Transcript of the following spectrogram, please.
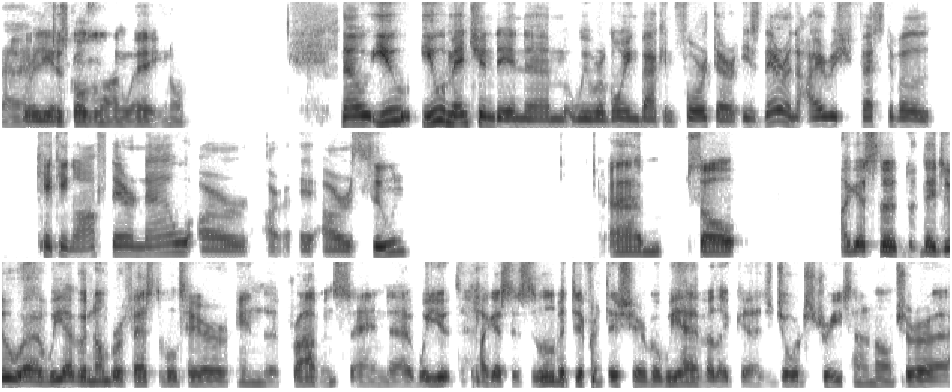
uh, it just goes a long way, you know. Now you you mentioned in um, we were going back and forth there. Is there an Irish festival kicking off there now or or, or soon? Um, so I guess the they do. Uh, we have a number of festivals here in the province, and uh, we. I guess it's a little bit different this year, but we have uh, like uh, George Street. I don't know. I'm sure uh,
